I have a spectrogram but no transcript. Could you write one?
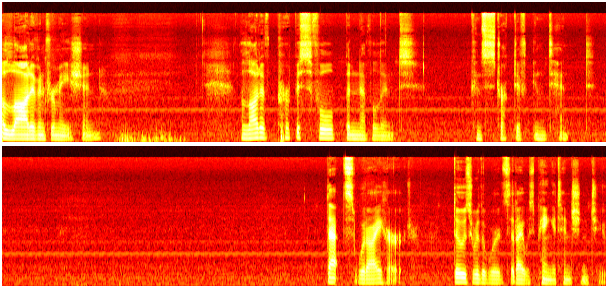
A lot of information, a lot of purposeful, benevolent, constructive intent. That's what I heard. Those were the words that I was paying attention to.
